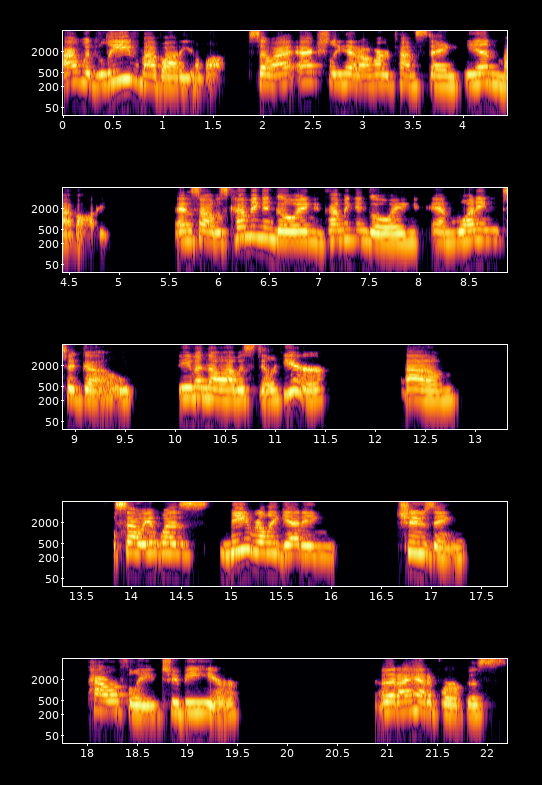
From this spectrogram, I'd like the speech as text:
I would leave my body a lot. So I actually had a hard time staying in my body. And so I was coming and going and coming and going and wanting to go, even though I was still here. Um, so it was me really getting, choosing powerfully to be here, that I had a purpose.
